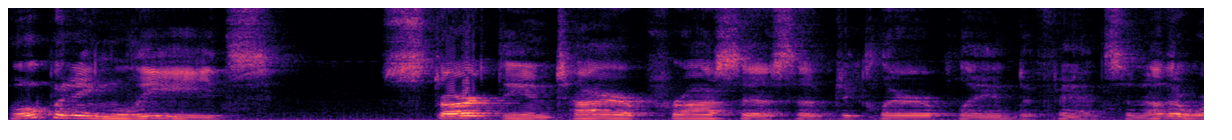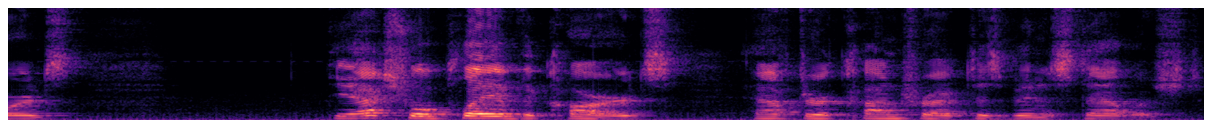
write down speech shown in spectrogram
Opening leads start the entire process of declare, play, and defense. In other words, the actual play of the cards after a contract has been established.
